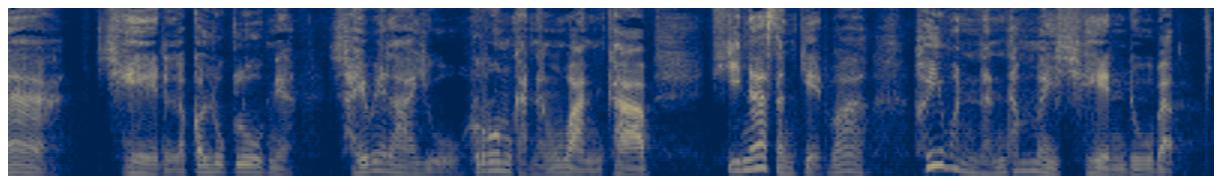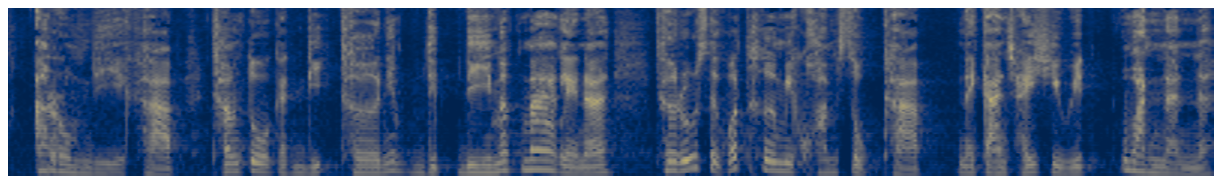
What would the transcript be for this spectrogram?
น้าเชนแล้วก็ลูกๆเนี่ยใช้เวลาอยู่ร่วมกันทั้งวันครับ ทีน่าสังเกตว่าเฮ้ยวันนั้นทำไมเชนดูแบบอารมณ์ดีครับทำตัวกับเธอเนี่ยดิบดีมากๆเลยนะ เธอรู้สึกว่าเธอมีความสุขครับ ในการใช้ชีวิตวันนั้นนะ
